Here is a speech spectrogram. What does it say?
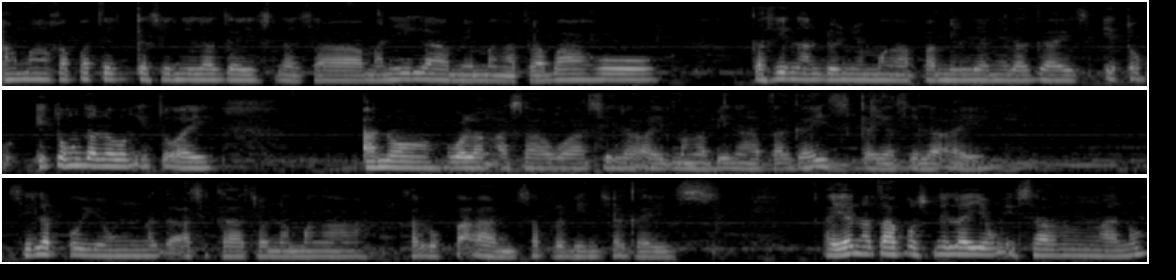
Ang mga kapatid kasi nila guys, nasa Manila, may mga trabaho. Kasi nandun yung mga pamilya nila guys. Ito, itong dalawang ito ay ano, walang asawa. Sila ay mga binata guys. Kaya sila ay sila po yung nag-aasikaso ng mga kalupaan sa probinsya guys. Ayan, natapos nila yung isang ano,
